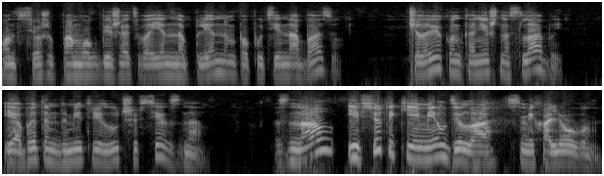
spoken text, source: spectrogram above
он все же помог бежать военнопленным по пути на базу. Человек он, конечно, слабый, и об этом Дмитрий лучше всех знал. Знал и все-таки имел дела с Михалевым.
